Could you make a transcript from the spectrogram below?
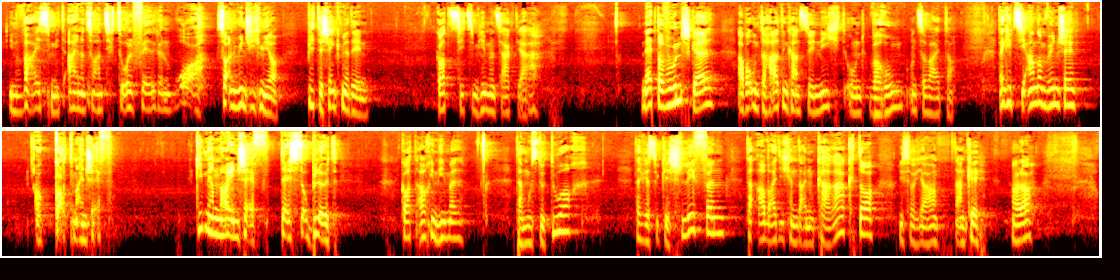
In weiß mit 21 Zoll Felgen. Wow, so einen wünsche ich mir bitte schenk mir den. Gott sitzt im Himmel und sagt, ja, netter Wunsch, gell? Aber unterhalten kannst du ihn nicht und warum und so weiter. Dann gibt es die anderen Wünsche. Oh Gott, mein Chef. Gib mir einen neuen Chef. Der ist so blöd. Gott auch im Himmel. Da musst du durch. Da wirst du geschliffen. Da arbeite ich an deinem Charakter. Und ich so, ja, danke. Oder?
